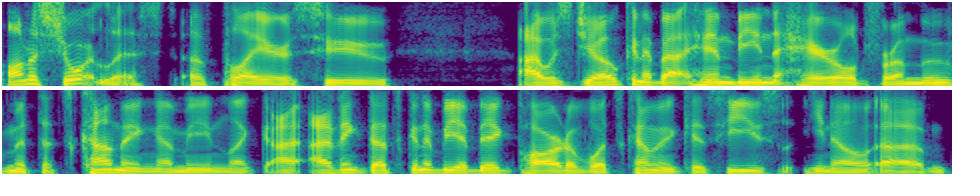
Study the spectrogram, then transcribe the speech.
on a short list of players who I was joking about him being the herald for a movement that's coming. I mean, like I, I think that's going to be a big part of what's coming because he's, you know, um,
